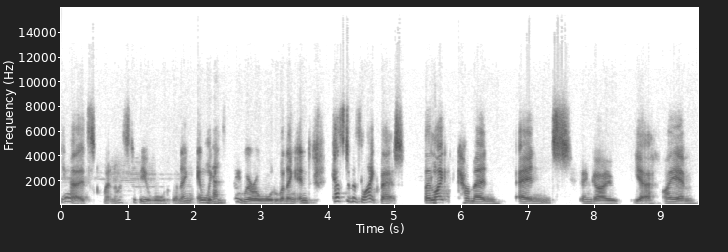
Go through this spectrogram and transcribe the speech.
yeah, it's quite nice to be award winning and we yeah. can say we're award winning. And customers like that. They yeah. like to come in and and go, yeah, I am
